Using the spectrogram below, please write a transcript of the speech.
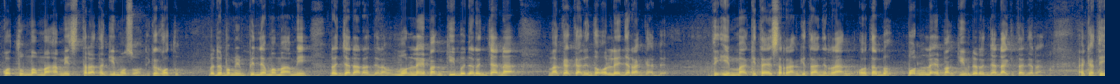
kotuh memahami strategi musuh nikah kotuh pada pemimpin yang memahami rencana-rencana. Mulai pangki pada rencana, maka kali itu oleh nyerang kada. Ti imma kita serang kita nyerang, atau pun le pangki rencana kita nyerang. Kati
